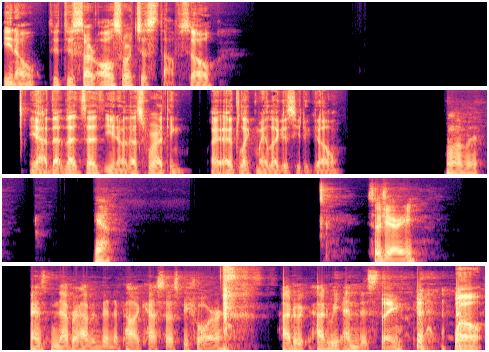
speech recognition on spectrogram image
you know, to, to start all sorts of stuff. So yeah, that that's that, you know, that's where I think I, I'd like my legacy to go. Love it. Yeah. So Jerry, as never having been to podcast host before, how do we how do we end this thing? Well,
